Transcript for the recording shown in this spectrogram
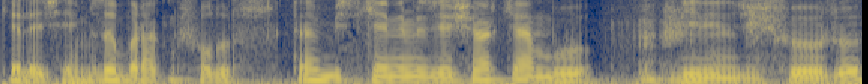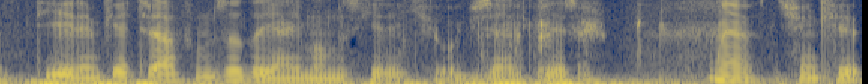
geleceğimize bırakmış oluruz. Tabii biz kendimiz yaşarken bu bilinci, şuuru diyelim ki etrafımıza da yaymamız gerekiyor o güzellikleri. Evet. Çünkü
